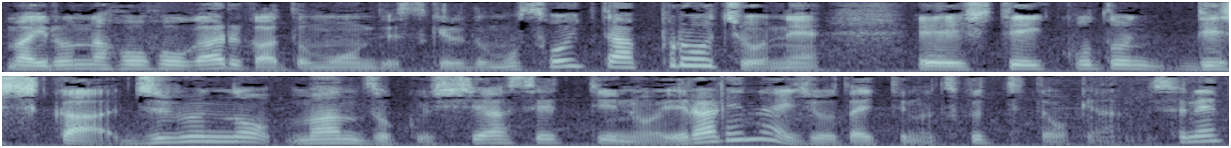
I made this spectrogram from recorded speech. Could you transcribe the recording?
まあ、いろんな方法があるかと思うんですけれども、そういったアプローチをね、えー、していくことでしか、自分の満足、幸せっていうのを得られない状態っていうのを作ってたわけなんですよね。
